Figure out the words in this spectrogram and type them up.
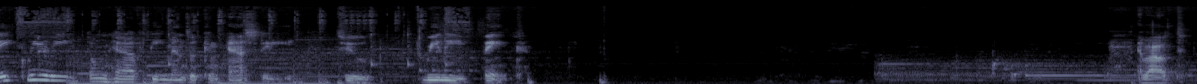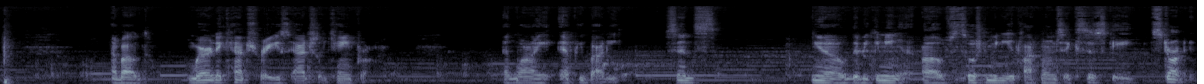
they clearly don't have the mental capacity to really think. About about where the catchphrase actually came from and why everybody since you know the beginning of social media platforms existed started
